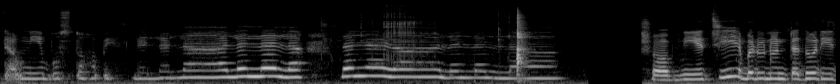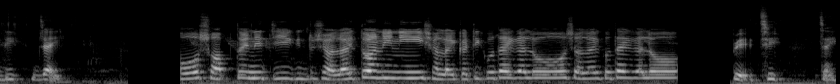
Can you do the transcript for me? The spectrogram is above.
এটাও নিয়ে বসতে হবে সব নিয়েছি এবার উনুনটা ধরিয়ে দিই যাই ও সব তো এনেছি কিন্তু সেলাই তো আনিনি সেলাই কাটি কোথায় গেল সেলাই কোথায় গেল পেয়েছি যাই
